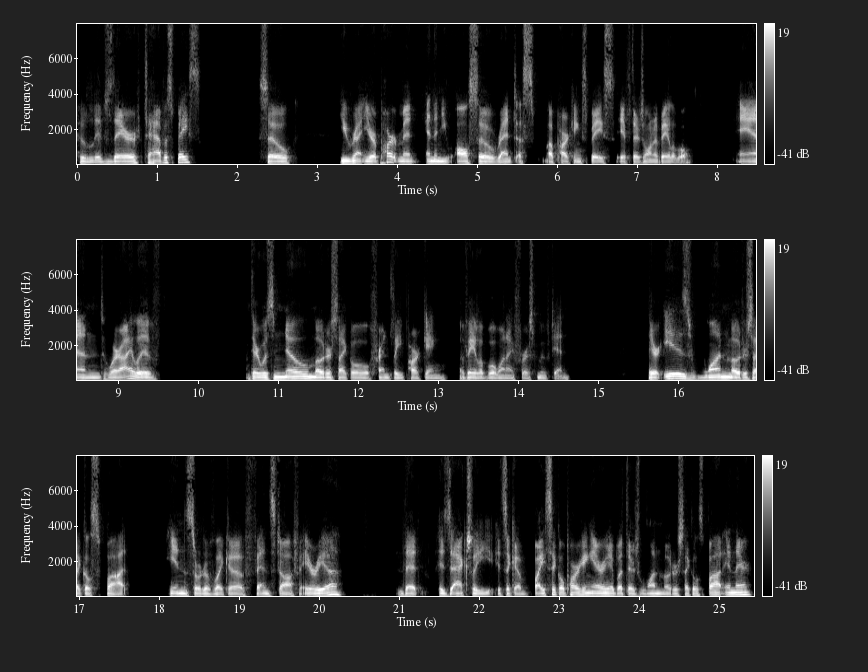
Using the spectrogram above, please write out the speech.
who lives there to have a space. So you rent your apartment, and then you also rent a, a, parking space if there's one available. And where I live, there was no motorcycle friendly parking available when I first moved in. There is one motorcycle spot in sort of like a fenced off area that is actually it's like a bicycle parking area, but there's one motorcycle spot in there.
